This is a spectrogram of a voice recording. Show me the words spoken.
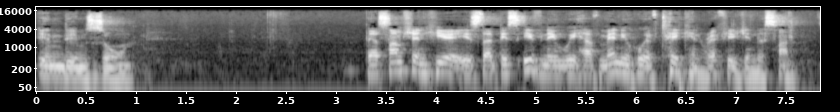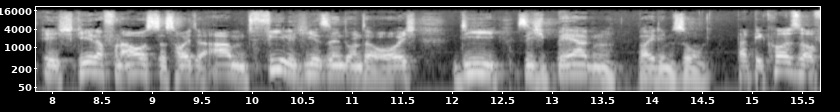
in dem Sohn. The assumption here is that this evening we have many who have taken refuge in the Son. Ich gehe davon aus, dass heute Abend viele hier sind unter euch, die sich bergen bei dem Sohn. But because of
